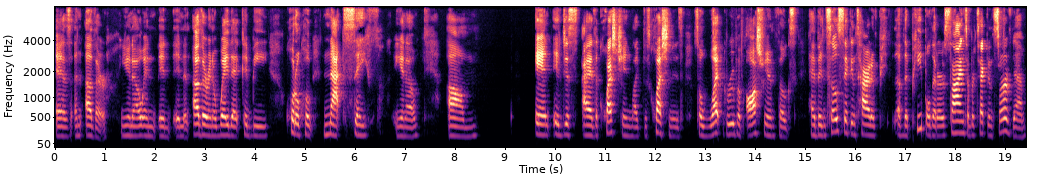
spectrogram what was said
as an other, you know, and in, in an other in a way that could be quote unquote not safe, you know. Um and it just I had the question, like this question is, so what group of Austrian folks have been so sick and tired of of the people that are assigned to protect and serve them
